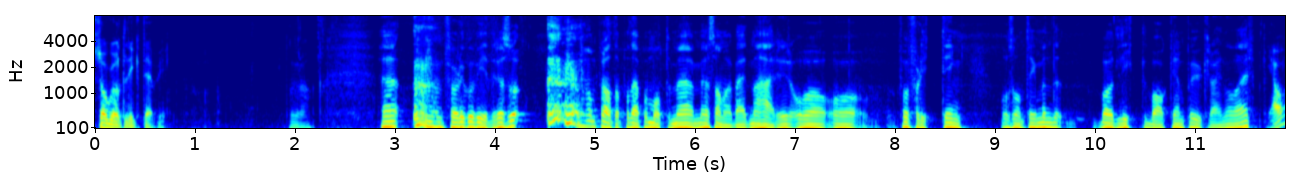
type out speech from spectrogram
Så godt likte vi. Bra. Eh, før du går videre, så Han prata på det på en måte med, med samarbeid med herrer og, og forflytting og sånne ting. Men det, bare litt tilbake igjen på Ukraina der. Ja.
